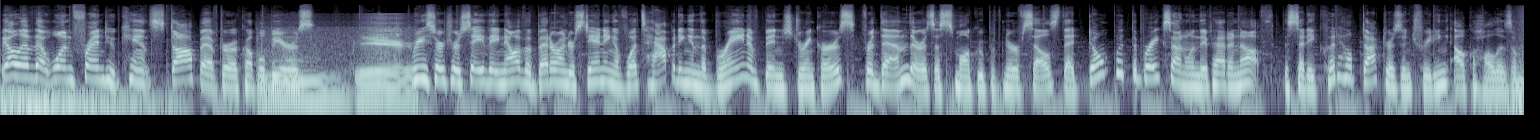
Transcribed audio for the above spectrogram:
We all have that one friend who can't stop after a couple beers. Researchers say they now have a better understanding of what's happening in the brain of binge drinkers. For them, there is a small group of nerve cells that don't put the brakes on when they've had enough. The study could help doctors in treating alcoholism.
